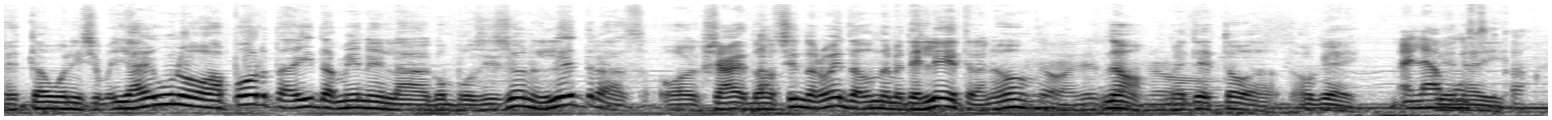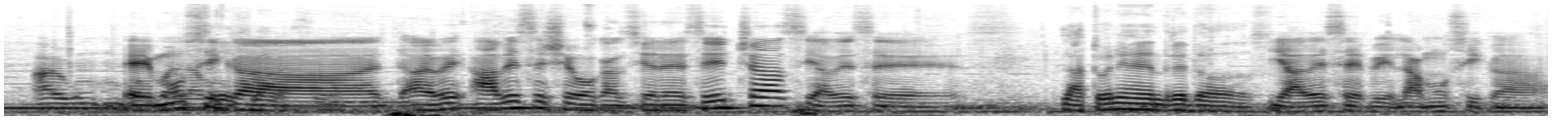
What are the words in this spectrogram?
Está buenísimo. ¿Y alguno aporta ahí también en la composición, en letras? ¿O ya 290, ¿dónde metes letra, no? No, letras no, no. metes todas. Ok. En la música. Eh, música, a, ve- a veces llevo canciones hechas y a veces Las tunean entre todos. y a veces la música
